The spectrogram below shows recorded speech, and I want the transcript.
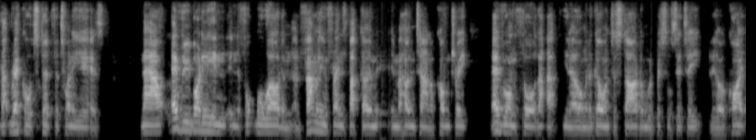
That record stood for 20 years. Now, everybody in, in the football world and, and family and friends back home in my hometown of Coventry everyone thought that you know I'm going to go on to stardom with Bristol City. You know, quite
